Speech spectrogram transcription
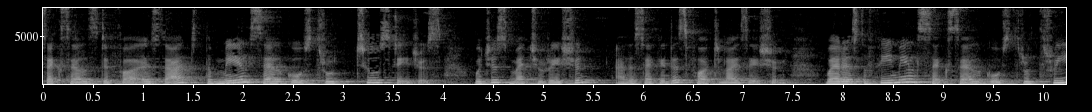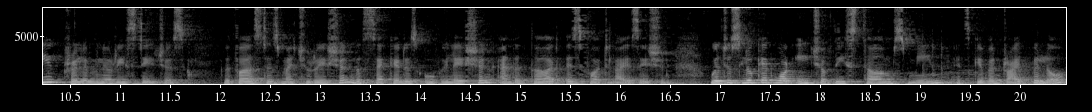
sex cells differ is that the male cell goes through two stages, which is maturation and the second is fertilization, whereas the female sex cell goes through three preliminary stages. The first is maturation, the second is ovulation, and the third is fertilization. We'll just look at what each of these terms mean. It's given right below.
